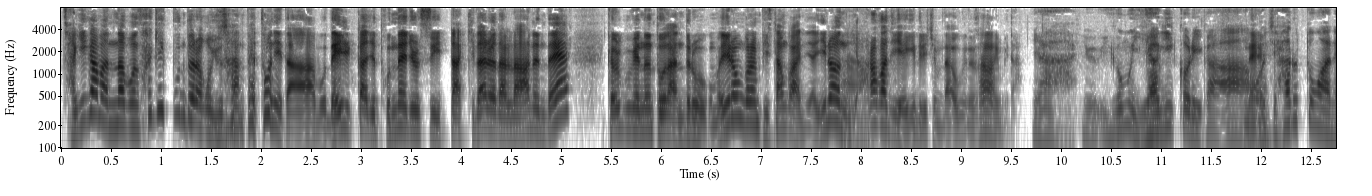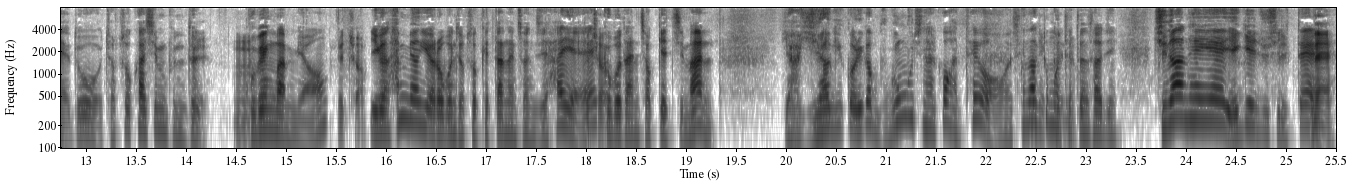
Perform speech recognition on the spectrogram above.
자기가 만나본 사기꾼들하고 유사한 패턴이다. 뭐 내일까지 돈 내줄 수 있다. 기다려달라 하는데 결국에는 돈 안 들어오고 뭐 이런 거랑 비슷한 거 아니냐. 이런 아. 여러 가지 얘기들이 지금 나오고 있는 상황입니다. 야, 이- 이거 뭐 이야기거리가 네. 어제 하루 동안에도 접속하신 분들 음. 900만 명. 그렇죠. 이건 한 명이 여러 번 접속했다는 전제 하에 그쵸. 그보단 적겠지만 야, 이야기거리가 무궁무진할 것 같아요. 생각도 그러니까요. 못했던 사진. 지난해에 얘기해 주실 때 네.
